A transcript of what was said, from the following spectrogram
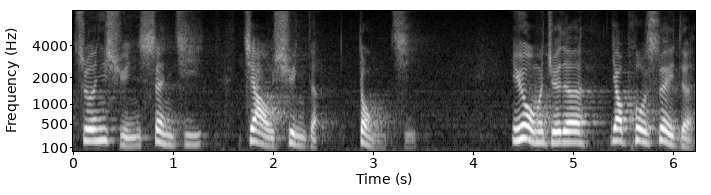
遵循圣经教训的动机，因为我们觉得要破碎的，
